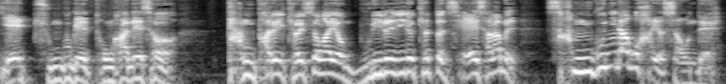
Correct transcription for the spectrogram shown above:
옛 중국의 동한에서 당파를 결성하여 무리를 일으켰던 세 사람을 삼군이라고 하였사온데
